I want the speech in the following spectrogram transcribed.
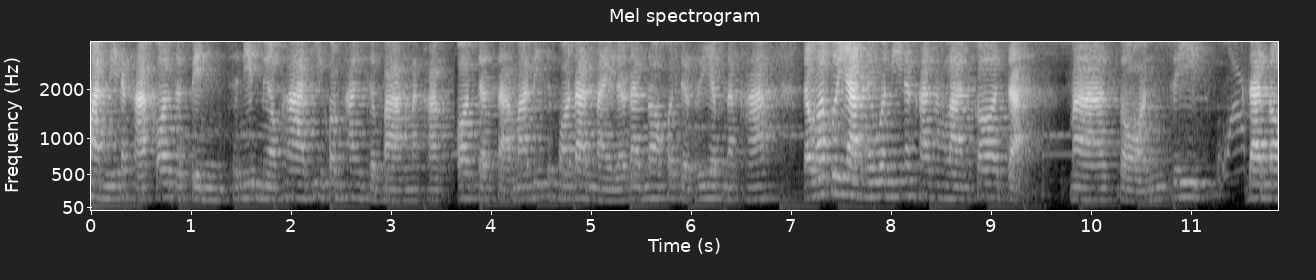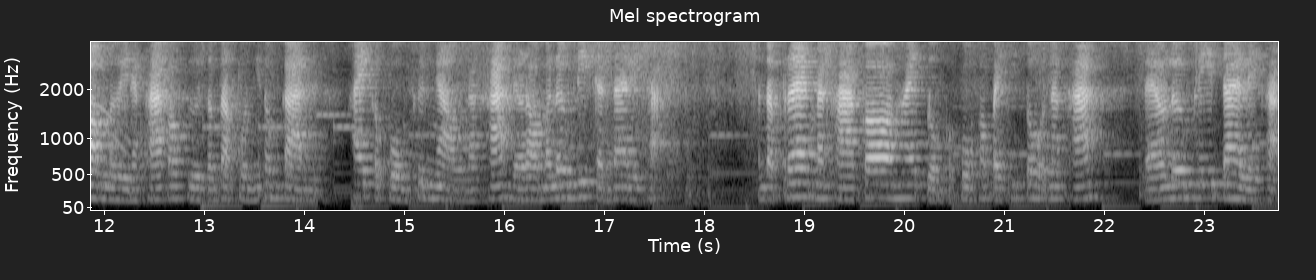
มันนี้นะคะ ก็จะเป็นชนิดเนื้อผ้าที่ค่อนข้างจะบางนะคะ ก็จะสามารถรีดเฉพาะด้านในแล้วด้านนอกก็จะเรียบนะคะ แต่ว่าตัวอย่างในวันนี้นะคะทางร้านก็จะ มาสอนรีดด้านนอกเลยนะคะ ก็คือสำหรับคนที่ต้องการให้กระโปรงขึ้นเงานะคะ เดี๋ยวเรามาเริ่มรีดกันได้เลยค่ะ อันดับแรกนะคะก็ให้สวมกระโปรงเข้าไปที่โต๊ะนะคะ แล้วเริ่มรีดได้เลยค่ะ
